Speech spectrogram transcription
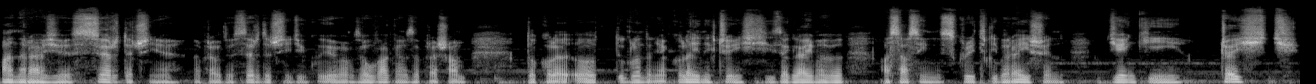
A na razie serdecznie, naprawdę serdecznie dziękuję Wam za uwagę. Zapraszam do kole- oglądania kolejnych części. Zagrajmy w Assassin's Creed Liberation. Dzięki, cześć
